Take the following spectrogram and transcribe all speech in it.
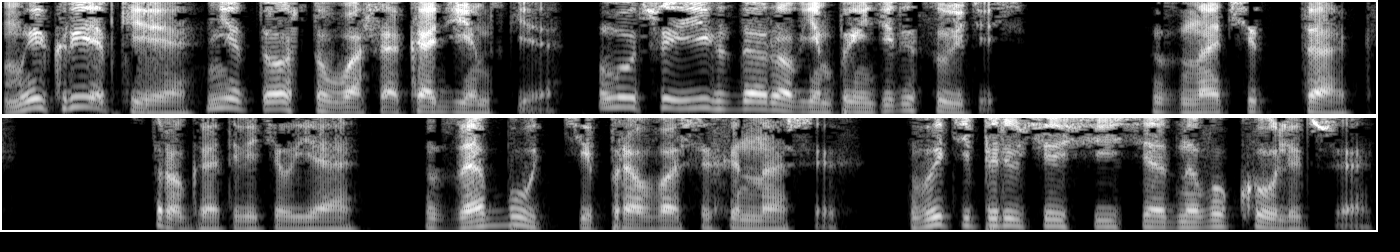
«Мы крепкие, не то что ваши академские. Лучше их здоровьем поинтересуйтесь». «Значит так», — строго ответил я. «Забудьте про ваших и наших. Вы теперь учащиеся одного колледжа.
